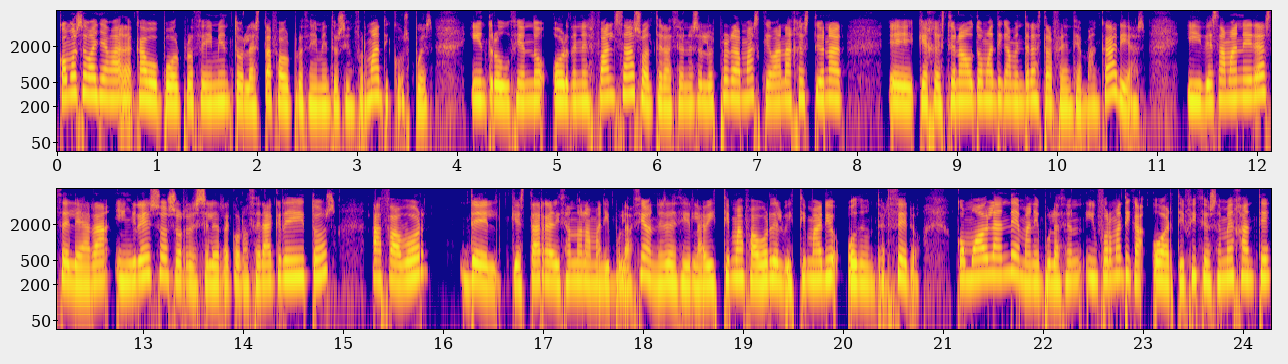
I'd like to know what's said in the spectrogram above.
¿Cómo se va a llevar a cabo por procedimiento la estafa o procedimientos informáticos? Pues introduciendo órdenes falsas o alteraciones en los programas que van a gestionar, eh, que gestionan automáticamente las transferencias bancarias. Y de esa manera se le hará ingresos o se le reconocerá créditos a favor del que está realizando la manipulación, es decir, la víctima a favor del victimario o de un tercero. Como hablan de manipulación informática o artificio semejante,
